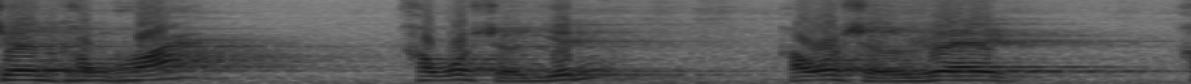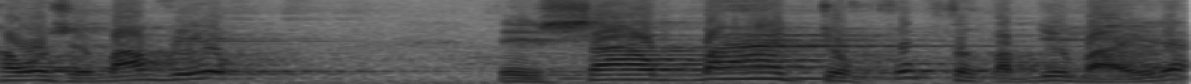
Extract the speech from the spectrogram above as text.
trên không hóa, không có sự dính, không có sự rê, không có sự bám víu. Thì sau ba chục phút thực tập như vậy đó,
